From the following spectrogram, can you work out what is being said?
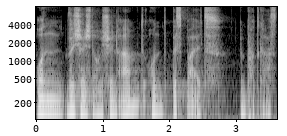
und wünsche euch noch einen schönen Abend und bis bald im Podcast.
